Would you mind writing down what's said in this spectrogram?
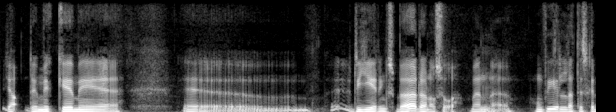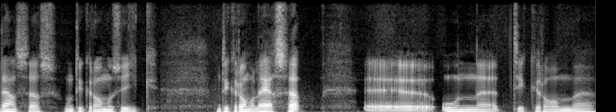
Ja, det är mycket med eh, regeringsbördan och så. Men mm. hon vill att det ska dansas. Hon tycker om musik. Hon tycker om att läsa. Eh, hon tycker om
